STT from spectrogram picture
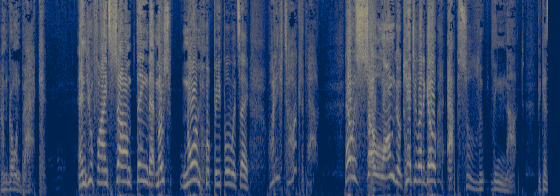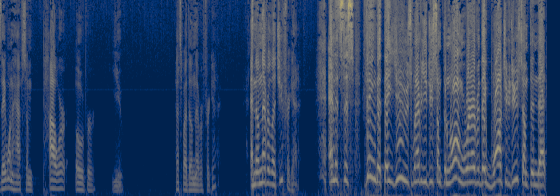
I'm going back and you'll find something that most normal people would say, What are you talking about? That was so long ago. Can't you let it go? Absolutely not. Because they want to have some power over you. That's why they'll never forget it. And they'll never let you forget it. And it's this thing that they use whenever you do something wrong, whenever they want you to do something that,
